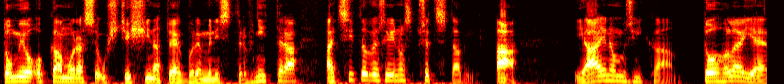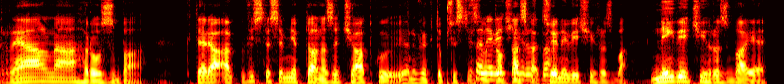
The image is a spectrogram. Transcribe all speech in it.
Tomio Okamura se už těší na to, jak bude ministr vnitra, ať si to veřejnost představí. A já jenom říkám, tohle je reálná hrozba, která, a vy jste se mě ptal na začátku, já nevím, jak to přesně co, otázka, hrozba? co je největší hrozba. Největší hrozba je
